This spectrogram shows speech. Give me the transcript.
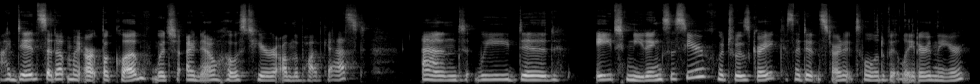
I did set up my art book club, which I now host here on the podcast, and we did eight meetings this year, which was great because I didn't start it till a little bit later in the year.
